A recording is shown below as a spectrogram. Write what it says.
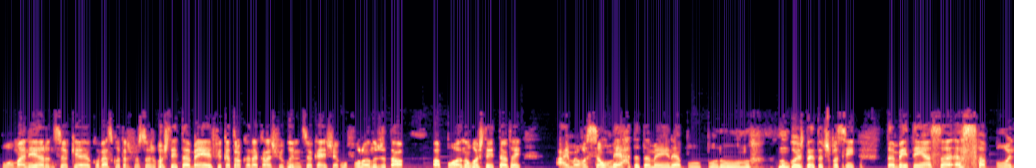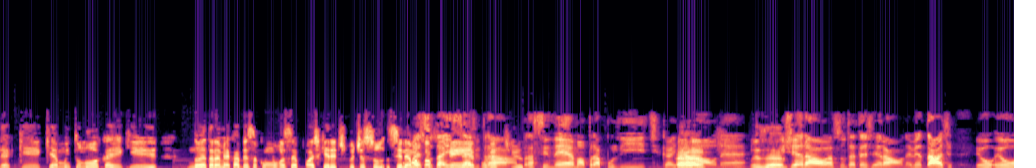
pô, maneiro, não sei o que. Eu converso com outras pessoas, gostei também. Aí fica trocando aquelas figurinhas, não sei o que. Aí chega um fulano de tal, ah, pô, não gostei tanto. Aí, ai, mas você é um merda também, né, por, por não, não, não gostar. Então, tipo assim, também tem essa, essa bolha que, que é muito louca e que não entra na minha cabeça como você pode querer discutir cinema Mas só com quem é serve convertido. Pra, pra cinema, pra política e é, tal, né? Pois é. Em geral, assunto é até geral, né? Verdade. Eu, eu,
